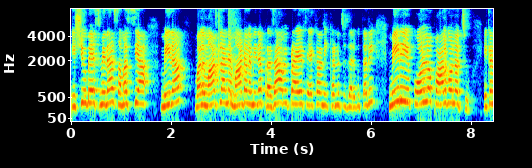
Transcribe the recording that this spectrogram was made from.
ఇష్యూ బేస్ మీద సమస్య మీద వాళ్ళు మాట్లాడిన మాటల మీద ప్రజా అభిప్రాయ సేకరణ ఇక్కడ నుంచి జరుగుతుంది. మీరు ఈ పోల్లో పాల్గొనొచ్చు. ఇక్కడ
